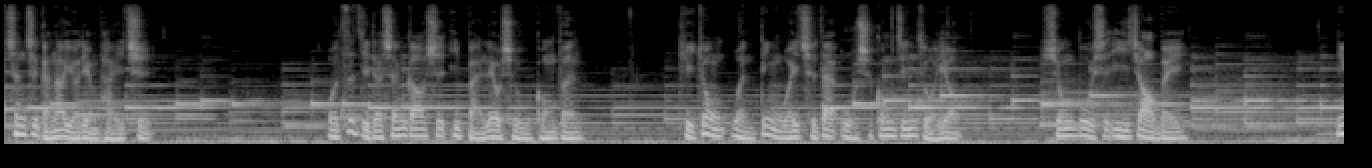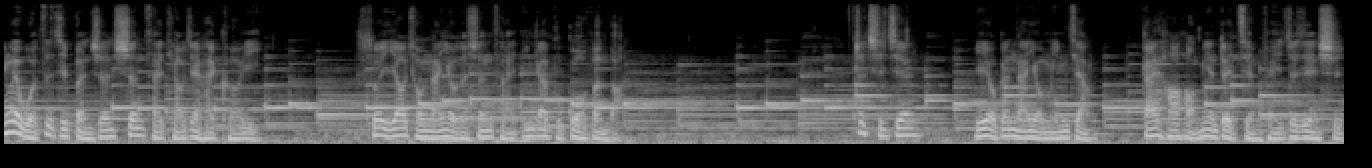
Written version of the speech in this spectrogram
甚至感到有点排斥。我自己的身高是一百六十五公分，体重稳定维持在五十公斤左右，胸部是一罩杯。因为我自己本身身材条件还可以，所以要求男友的身材应该不过分吧。这期间也有跟男友明讲，该好好面对减肥这件事。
